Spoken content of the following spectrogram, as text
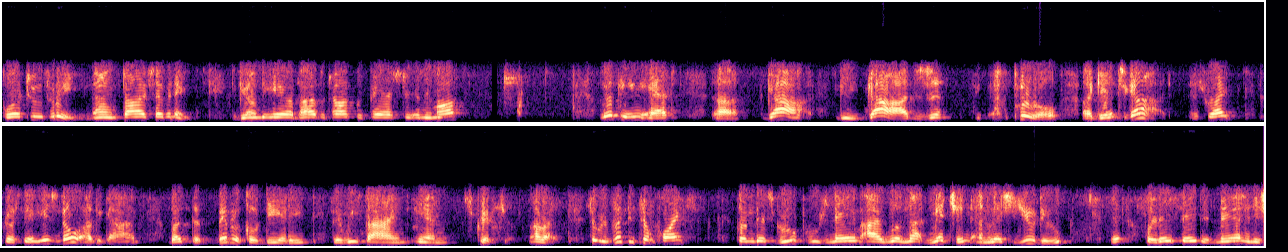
423 9578. To be on the air, Bible Talk with Pastor Emery Moss, looking at uh, God, the gods, plural, against God. That's right, because there is no other God but the biblical deity that we find in Scripture. All right, so we've looked at some points from this group whose name I will not mention unless you do, eh, where they say that man in his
